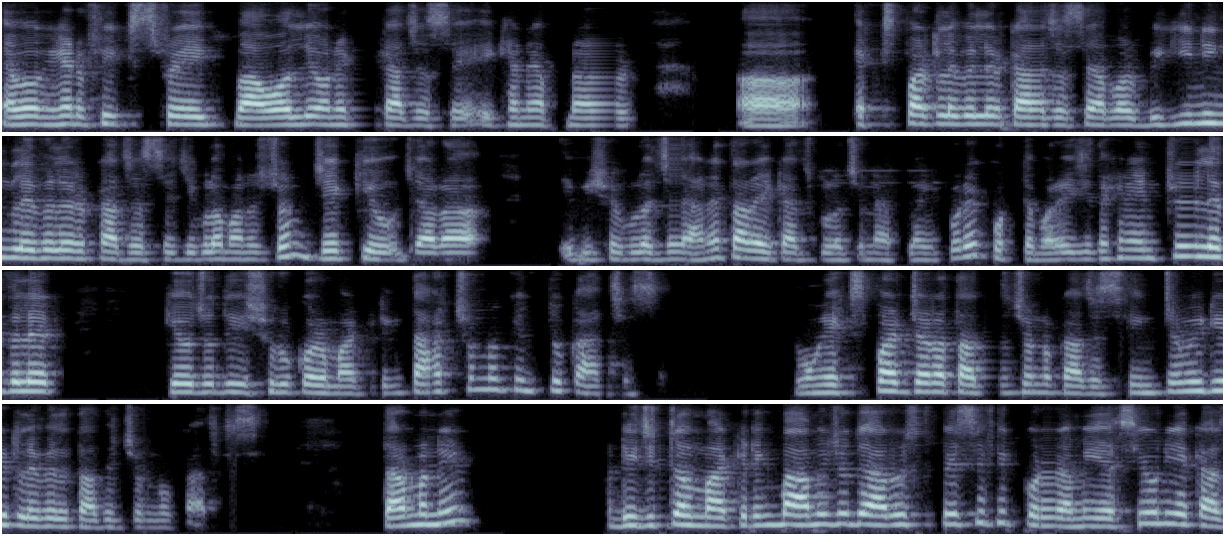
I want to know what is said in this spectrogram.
এবং এখানে ফিক্সড রেট বা আওয়ারলি অনেক কাজ আছে। এখানে আপনার এক্সপার্ট লেভেলের কাজ আছে, আবার বিগিনিং লেভেলের কাজ আছে যেগুলো মানুষজন, যে কেউ যারা এই বিষয়গুলো জানে, তারা এই কাজগুলোর জন্য অ্যাপ্লাই করে করতে পারে। এই যে দেখেন এন্ট্রি লেভেলের কেউ যদি শুরু করে মার্কেটিং তার জন্য কিন্তু কাজ আছে। এবং এক্সপার্ট যারা, তাদের জন্য কাজ আছে। ইন্টারমিডিয়েট লেভেল তাদের জন্য কাজ আছে। তার মানে ডিজিটাল মার্কেটিং বা আমি যদি আরও স্পেসিফিক করে, আমি এসিও নিয়ে কাজ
